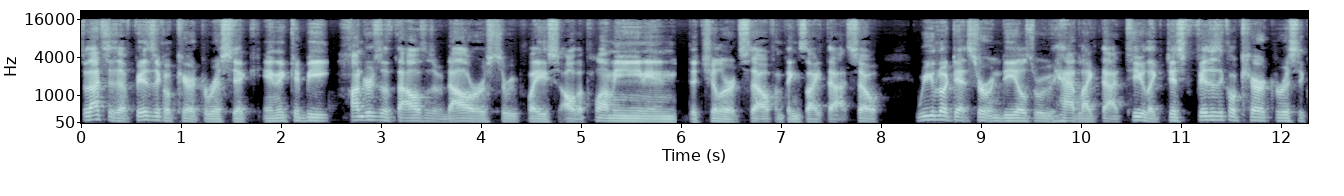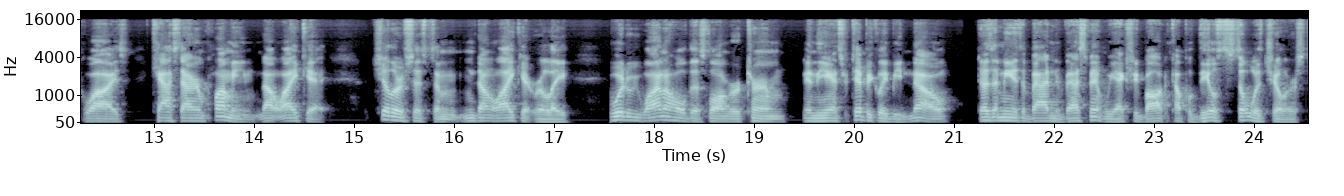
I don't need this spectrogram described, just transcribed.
So that's just a physical characteristic. And it could be hundreds of thousands of dollars to replace all the plumbing and the chiller itself and things like that. So we looked at certain deals where we had like that too, like just physical characteristic wise, cast iron plumbing, don't like it. Chiller system, don't like it really. Would we want to hold this longer term? And the answer typically be no. Doesn't mean it's a bad investment. We actually bought a couple deals still with chillers,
